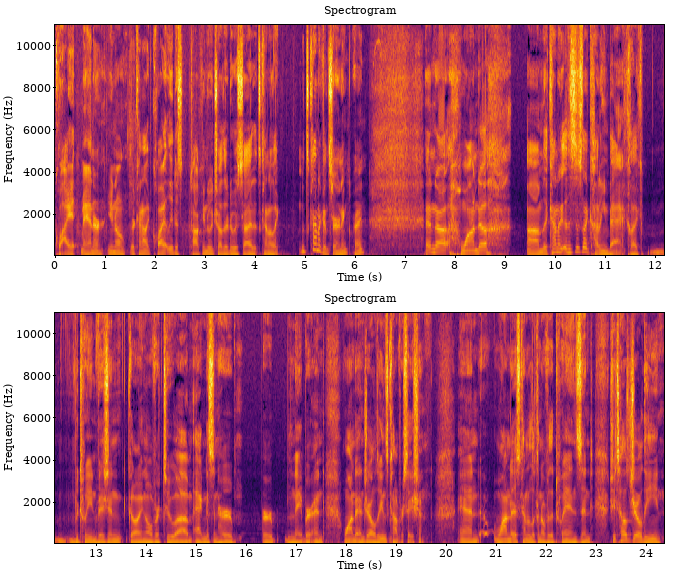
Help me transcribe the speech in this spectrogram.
quiet manner. You know, they're kind of like quietly just talking to each other to his side. It's kind of like, it's kind of concerning, right? And uh, Wanda, um, they kind of, this is like cutting back, like between Vision going over to um, Agnes and Herb, or the neighbor, and Wanda and Geraldine's conversation. And Wanda is kind of looking over the twins, and she tells Geraldine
